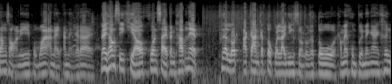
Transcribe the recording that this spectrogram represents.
ทั้งสองอันนี้ผมว่าอันไหนอันไหนก็ได้ ในช่องสีเขียวควรใส่เป็นทับเน็ตเพื่อลดอาการกระตุกเวลายิงสวนกับศัตรูทำให้คุมปืนได้ง่ายขึ้น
